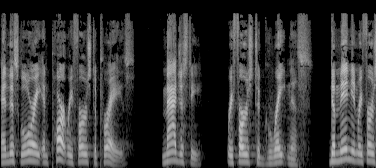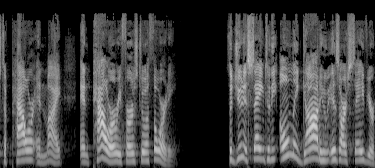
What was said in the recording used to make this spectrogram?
and this glory in part refers to praise. Majesty refers to greatness, dominion refers to power and might, and power refers to authority. So Jude is saying to the only God who is our Savior,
